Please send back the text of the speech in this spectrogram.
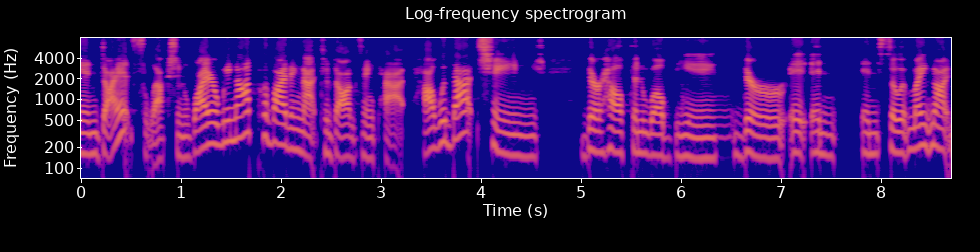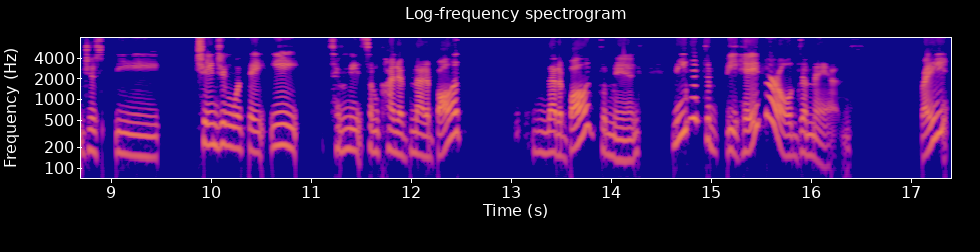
in diet selection. Why are we not providing that to dogs and cats? How would that change their health and well-being? Their and and so it might not just be changing what they eat to meet some kind of metabolic metabolic demand. Maybe it's a behavioral demand, right?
